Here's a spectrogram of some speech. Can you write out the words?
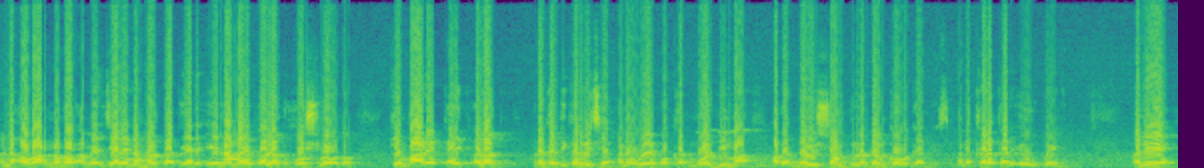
અને અવારનવાર અમે જ્યારે એને મળતા ત્યારે એનામાં એક અલગ હોસલો હતો કે મારે કંઈક અલગ પ્રગતિ કરવી છે અને હું એક વખત મોરબીમાં આપણે નવી સંકુલનો ડંકો વગાડીશ. અને ખરેખર એવું બન્યું. અને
